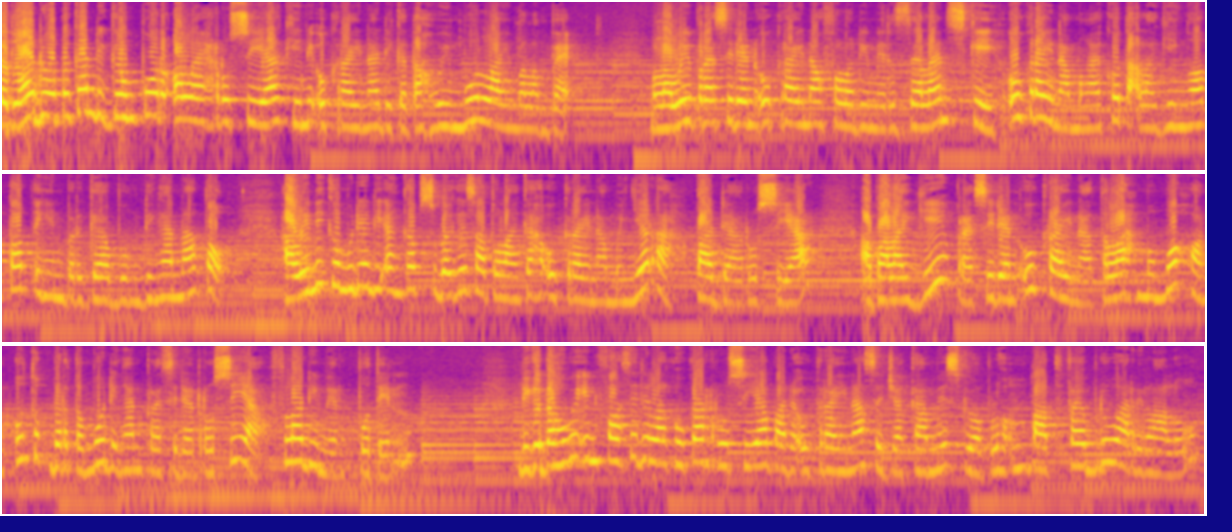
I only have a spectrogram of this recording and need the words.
Setelah dua pekan digempur oleh Rusia, kini Ukraina diketahui mulai melembek. Melalui Presiden Ukraina Volodymyr Zelensky, Ukraina mengaku tak lagi ngotot ingin bergabung dengan NATO. Hal ini kemudian dianggap sebagai satu langkah Ukraina menyerah pada Rusia, apalagi Presiden Ukraina telah memohon untuk bertemu dengan Presiden Rusia Vladimir Putin. Diketahui invasi dilakukan Rusia pada Ukraina sejak Kamis 24 Februari lalu.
